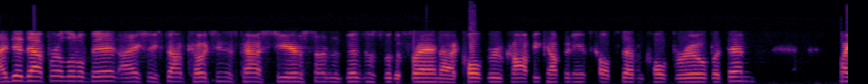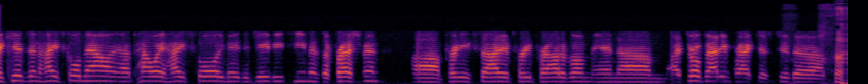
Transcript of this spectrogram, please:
I did that for a little bit. I actually stopped coaching this past year. Started a business with a friend, a cold brew coffee company. It's called Seven Cold Brew, but then my kid's in high school now at Poway High School. He made the JV team as a freshman. Uh, pretty excited, pretty proud of him. And um, I throw batting practice to the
